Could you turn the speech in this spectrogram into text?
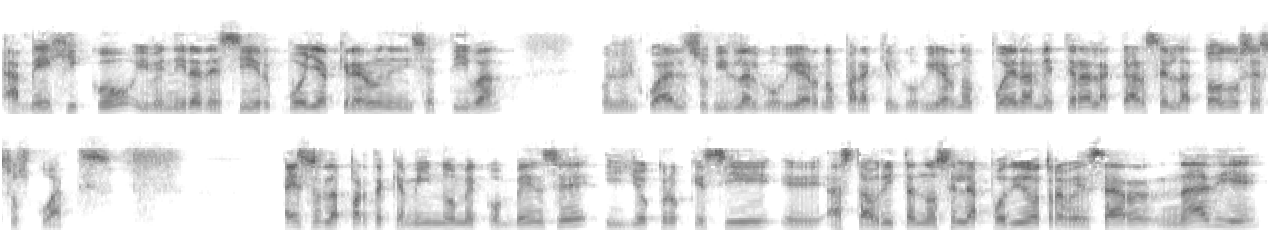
a México y venir a decir, voy a crear una iniciativa con el cual subirle al gobierno para que el gobierno pueda meter a la cárcel a todos esos cuates esa es la parte que a mí no me convence y yo creo que sí, eh, hasta ahorita no se le ha podido atravesar nadie.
